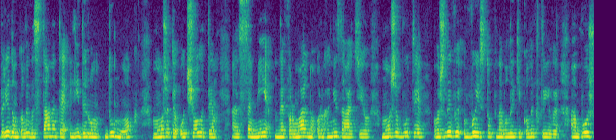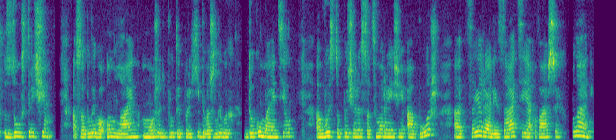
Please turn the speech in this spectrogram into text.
періодом, коли ви станете лідером думок, можете очолити самі неформальну організацію, може бути важливий виступ на великі колективи, або ж зустрічі, особливо онлайн, можуть бути перехід важливих документів, виступи через соцмережі, або ж це реалізація ваших планів.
